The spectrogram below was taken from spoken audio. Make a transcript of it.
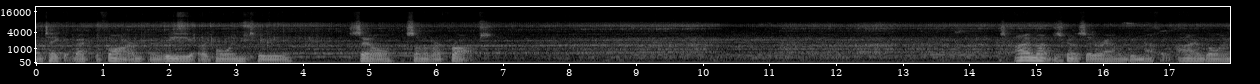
And take it back to the farm and we are going to sell some of our crops. I'm not just going to sit around and do nothing. I'm going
